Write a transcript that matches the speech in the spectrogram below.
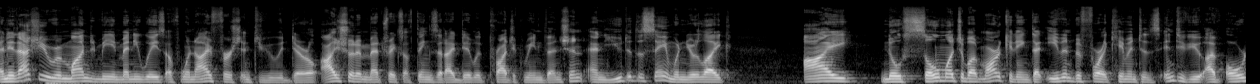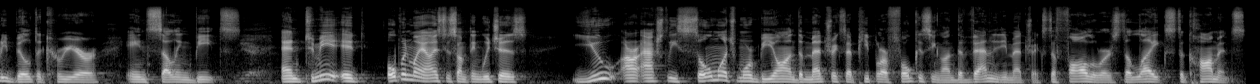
And it actually reminded me in many ways of when I first interviewed with Daryl. I showed him metrics of things that I did with Project Reinvention, and you did the same when you're like, I know so much about marketing that even before I came into this interview, I've already built a career in selling beats. Yeah. And to me, it opened my eyes to something which is you are actually so much more beyond the metrics that people are focusing on the vanity metrics, the followers, the likes, the comments.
